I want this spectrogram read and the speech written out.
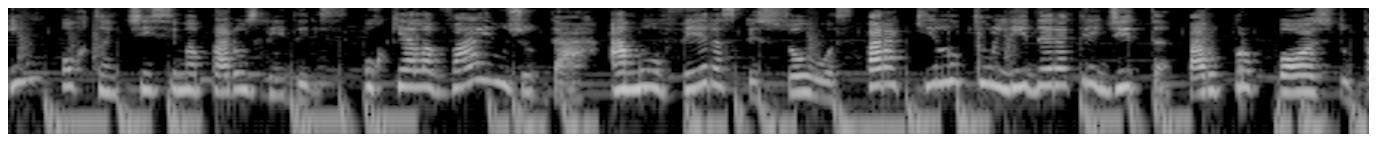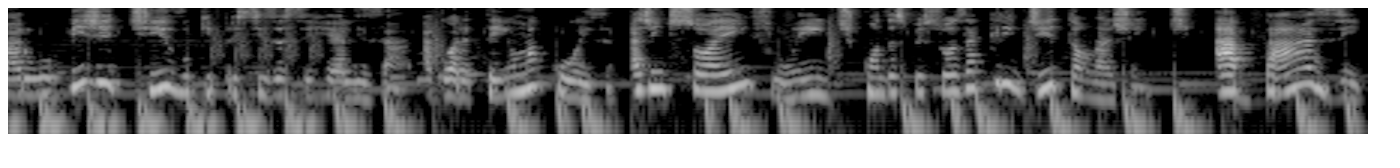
importantíssima para os líderes, porque ela vai ajudar a mover as pessoas para aquilo que o líder acredita, para o propósito, para o objetivo que precisa ser realizado. Agora, tem uma coisa: a gente só é influente quando as pessoas acreditam na gente. A base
